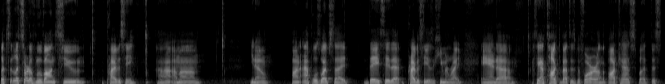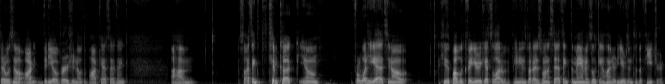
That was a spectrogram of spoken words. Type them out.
let's let's sort of move on to privacy. Uh, I'm um, you know, on Apple's website they say that privacy is a human right, and uh, I think I've talked about this before on the podcast, but this there was no audio, video version of the podcast. I think. Um, so I think Tim Cook, you know, for what he gets, you know, he's a public figure. He gets a lot of opinions, but I just want to say I think the man is looking 100 years into the future.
